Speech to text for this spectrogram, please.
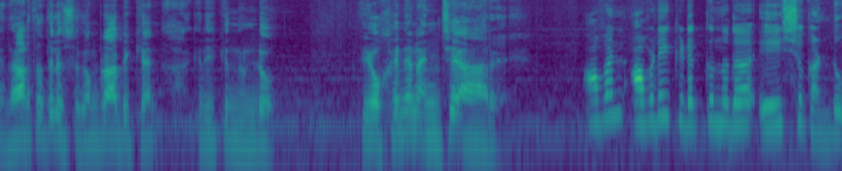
യഥാർത്ഥത്തിൽ സുഖം പ്രാപിക്കാൻ ആഗ്രഹിക്കുന്നുണ്ടോ? യോഹനൻ അഞ്ച് ആറ്. അവൻ അവിടെ കിടക്കുന്നത് യേശു കണ്ടു.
